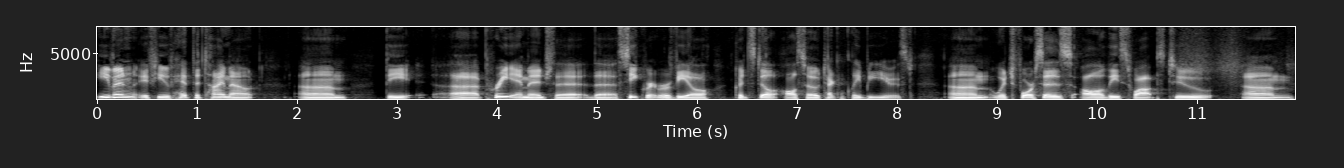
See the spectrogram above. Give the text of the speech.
even if you've hit the timeout, um, the uh, pre-image, the the secret reveal, could still also technically be used, um, which forces all of these swaps to um,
